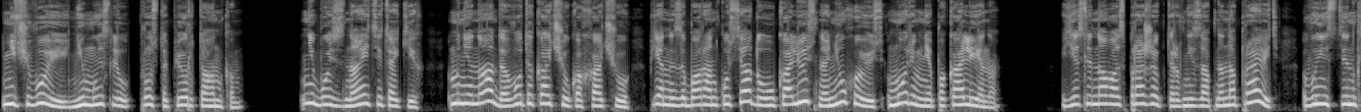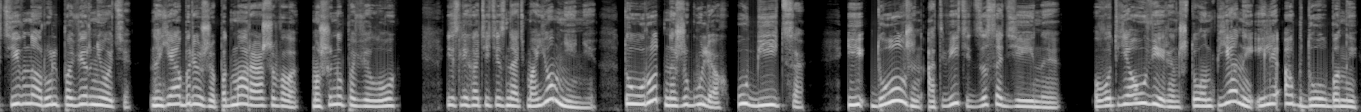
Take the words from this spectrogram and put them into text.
ничего и не мыслил, просто пёр танком. Небось, знаете таких, мне надо, вот и качу, как хочу. Пьяный за баранку сяду, уколюсь, нанюхаюсь, море мне по колено. Если на вас прожектор внезапно направить, вы инстинктивно руль повернете. Ноябрь уже подмораживало, машину повело. Если хотите знать мое мнение, то урод на «Жигулях» — убийца и должен ответить за содеянное. Вот я уверен, что он пьяный или обдолбанный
